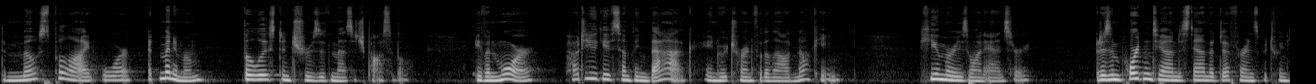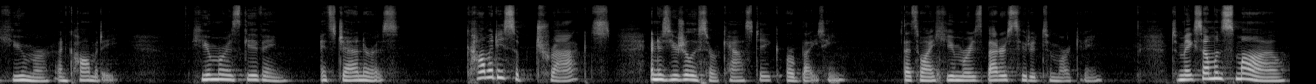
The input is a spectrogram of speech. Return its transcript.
the most polite or, at minimum, the least intrusive message possible? Even more, how do you give something back in return for the loud knocking? Humor is one answer. It is important to understand the difference between humor and comedy. Humor is giving, it's generous. Comedy subtracts and is usually sarcastic or biting. That's why humor is better suited to marketing. To make someone smile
